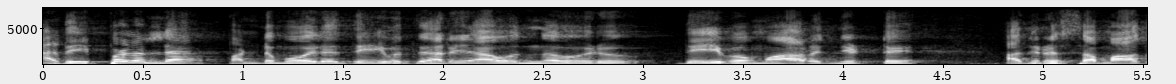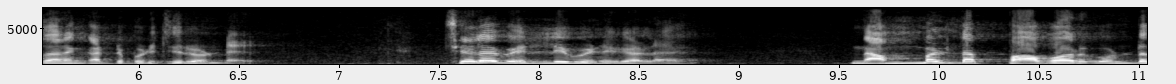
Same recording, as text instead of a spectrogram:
അത് ഇപ്പോഴല്ല പണ്ട് മുതലേ ദൈവത്തിന് അറിയാവുന്ന ഒരു ദൈവം അറിഞ്ഞിട്ട് അതിന് സമാധാനം കണ്ടുപിടിച്ചിട്ടുണ്ട്. ചില വെല്ലുവിളികൾ നമ്മളുടെ പവർ കൊണ്ട്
